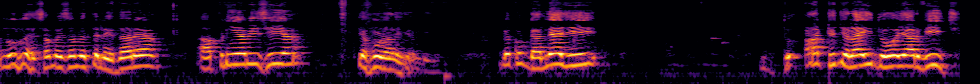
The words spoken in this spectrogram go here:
ਨੂੰ ਮੈਂ ਸਮੇਂ-ਸਮੇਂ ਤੇ ਲਿਖਦਾ ਰਿਹਾ, ਆਪਣੀਆਂ ਵੀ ਸੀ ਆ ਤੇ ਹੁਣ ਵਾਲੀਆਂ ਵੀ। ਵੇਖੋ, ਗੱਲ ਹੈ ਜੀ, ਦੋ- 8 ਜੁਲਾਈ 2020 ਚ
